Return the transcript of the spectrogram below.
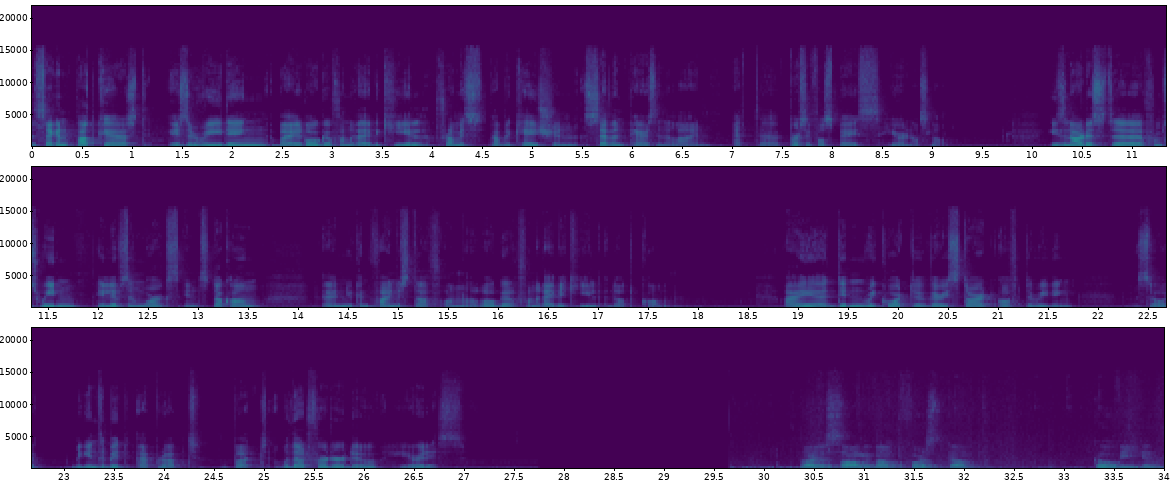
The second podcast is a reading by Roger von Reybekiel from his publication Seven Pears in a Line at uh, Percival Space here in Oslo. He's an artist uh, from Sweden. He lives and works in Stockholm, and you can find his stuff on rogervonreybekiel.com. I uh, didn't record the very start of the reading, so it begins a bit abrupt, but without further ado, here it is. Write a song about Forrest Gump. Go vegan.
